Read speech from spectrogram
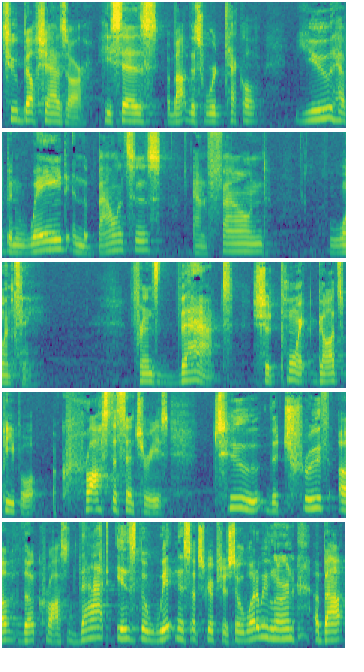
to Belshazzar. He says about this word tekel, you have been weighed in the balances and found wanting. Friends, that should point God's people across the centuries to the truth of the cross. That is the witness of Scripture. So, what do we learn about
